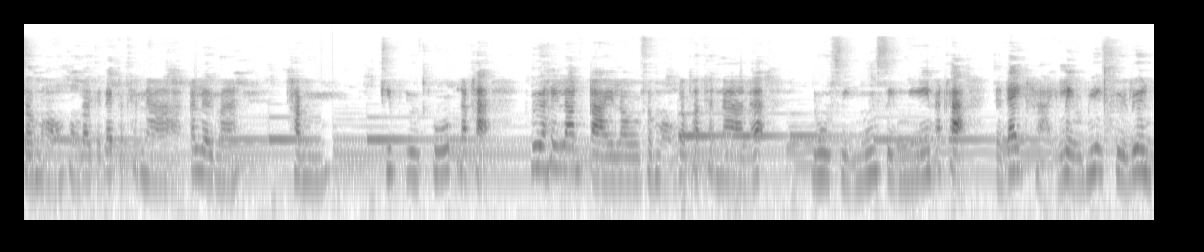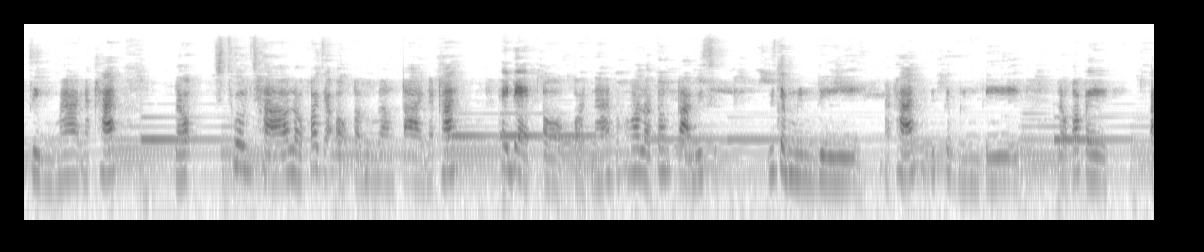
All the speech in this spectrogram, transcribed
สมองของเราจะได้พัฒนาก็เลยมาทำคลิป YouTube นะคะ เพื่อให้ร่างกายเราสมองเราพัฒนาและดูสิ่งนู้นสิ่งนี้นะคะ จะได้หายเร็วนี่คือเรื่องจริงมากนะคะ แล้วช่วงเช้าเราก็จะออกกำลังกายนะคะ ให้แดดออกก่อนนะ เพราะเราต้องการวิตวิตามินดีนะคะ วิตามินดีเราก็ไปไป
